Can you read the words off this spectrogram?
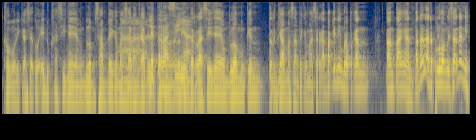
komunikasi atau edukasinya yang belum sampai ke masyarakat, gitu. literasinya. literasinya yang belum mungkin terjamah sampai ke masyarakat. Apakah ini merupakan tantangan? Padahal ada peluang di sana nih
